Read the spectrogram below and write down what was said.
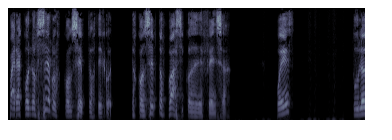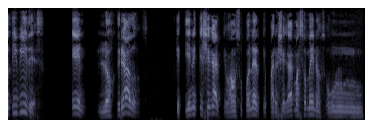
para conocer los conceptos, del, los conceptos básicos de defensa, pues tú lo divides en los grados que tienen que llegar, que vamos a suponer que para llegar más o menos un,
